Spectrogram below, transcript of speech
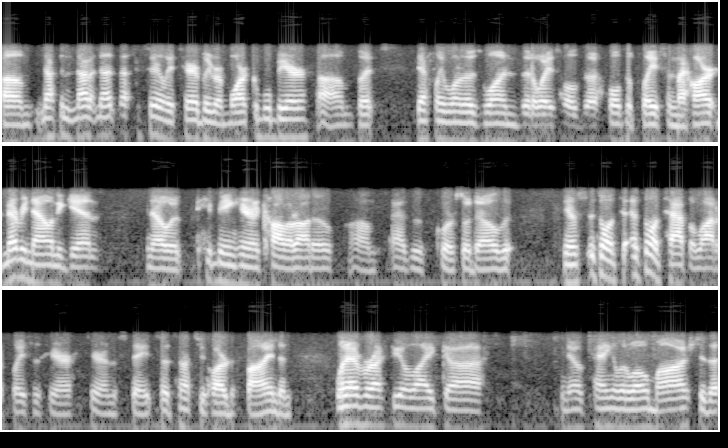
Um, nothing, not not necessarily a terribly remarkable beer, um, but definitely one of those ones that always holds a holds a place in my heart. And every now and again, you know, being here in Colorado, um, as of course Odell, but you know, it's, it's on it's on tap a lot of places here here in the state, so it's not too hard to find. And whenever I feel like uh, you know, paying a little homage to the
